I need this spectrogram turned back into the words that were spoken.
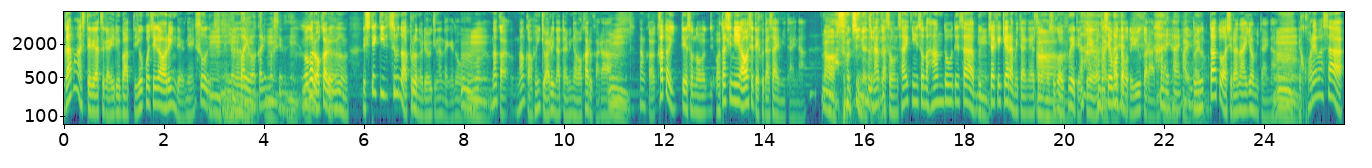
我慢してるやつがいる場って居心地が悪いんだよね。そうですね、うん。やっぱりわかりますよね。うん。わかるわかる、ううん。んで指摘するのはプロの領域なんだけど、うん。なんかなんか雰囲気悪いなったらみんなわかるから、うん。なんかかといってその私に合わせてくださいみたいなああそっちになっちゃうね。なんかその最近その反動でさぶっちゃけキャラみたいなやつらもすごい増えてて、あー私思ったこと言うからみたいな、はいはいで言った後は知らないよみたいな、うん。でこれはさ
